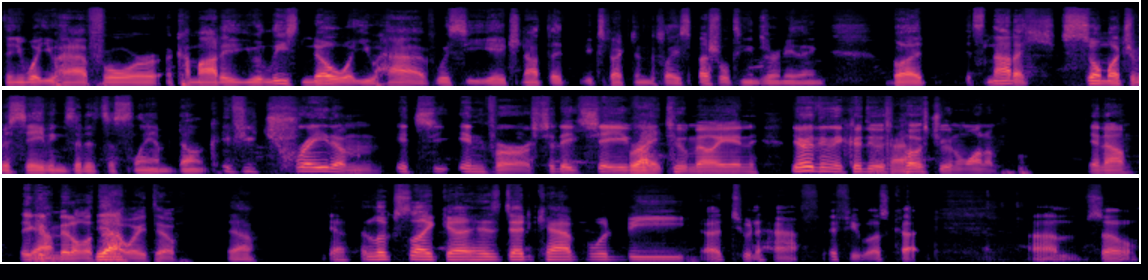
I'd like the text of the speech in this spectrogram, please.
than what you have for a commodity. You at least know what you have with CEH. Not that you expect him to play special teams or anything, but it's not a so much of a savings that it's a slam dunk. If you trade them, it's the inverse. So they save Right. like two million. The other thing they could do is Okay. post you and want them. You know, they Yeah. could middle it Yeah. that way too. Yeah, it looks like uh, his dead cap would be uh, two and a half if he was cut. Um, so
